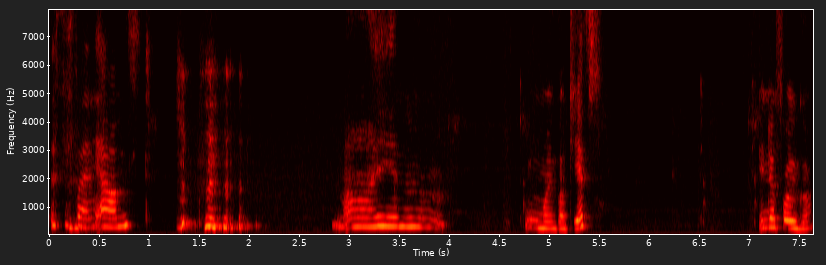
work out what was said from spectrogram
Ist das dein Ernst? Nein! Oh mein Gott, jetzt? In der Folge?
